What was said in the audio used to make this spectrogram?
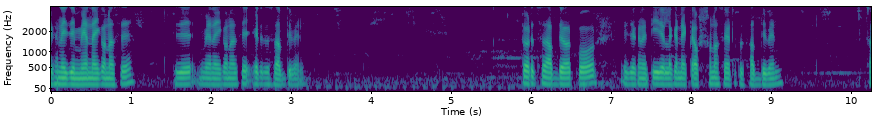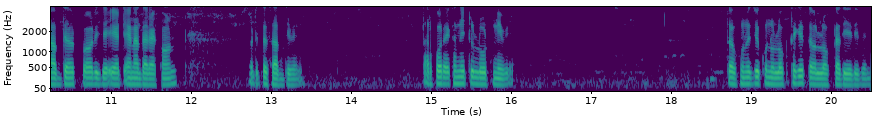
এখানে এই যে মেন আইকন আছে, এই যে মেন আইকন আছে, এটাতে চাপ দেবেন। তো এটাতে চাপ দেওয়ার পর এই যে এখানে তীর এলাকায় একটা অপশন আছে, এটাতে চাপ দেবেন। চাপ দেওয়ার পর এই যে এট অ্যানাদার অ্যাকাউন্ট ওটাতে চাপ দেবেন। তারপর এখানে একটু লোড নেবে। তখন যে কোনো লক থাকে তো লকটা দিয়ে দিবেন।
